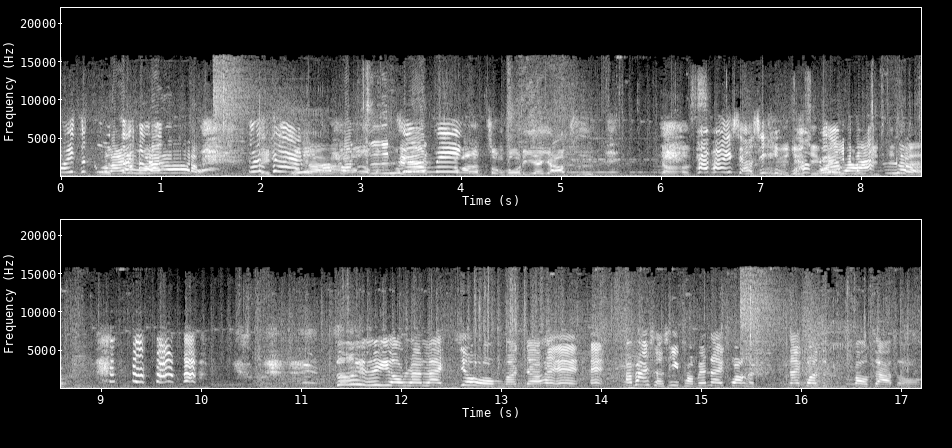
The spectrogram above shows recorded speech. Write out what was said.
我一直鼓我来了我来了！没有他妈的支援！他妈的重火力在压制。他拍小心你你不要们去清过，被压我去清了。终于有人来救我们了！哎哎哎，他拍小心你旁边那一罐很那一罐是爆炸的哦。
